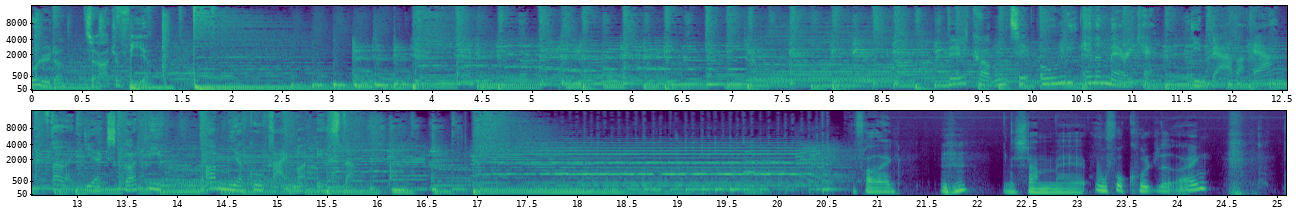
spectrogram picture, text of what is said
Du lytter til Radio 4. Velkommen til Only in America. Din værter er Frederik Dirks Gottlieb og Mirko Reimer Ester. Frederik, mm-hmm. som uh, UFO-kultleder, ikke?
